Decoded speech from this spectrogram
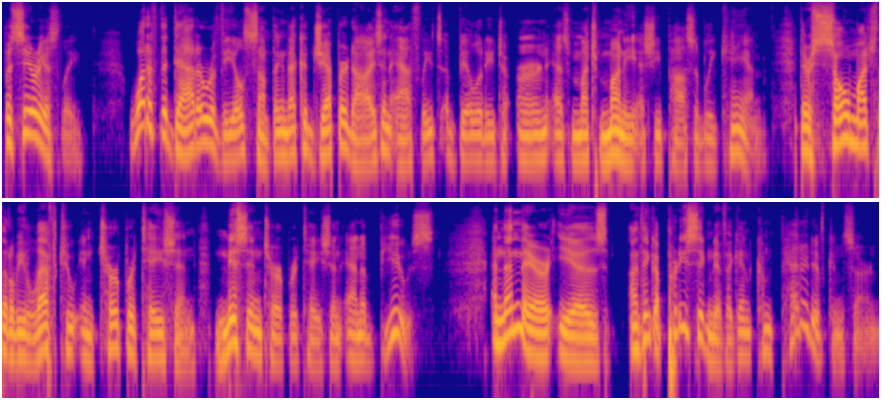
But seriously, what if the data reveals something that could jeopardize an athlete's ability to earn as much money as she possibly can? There's so much that'll be left to interpretation, misinterpretation, and abuse. And then there is, I think, a pretty significant competitive concern.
